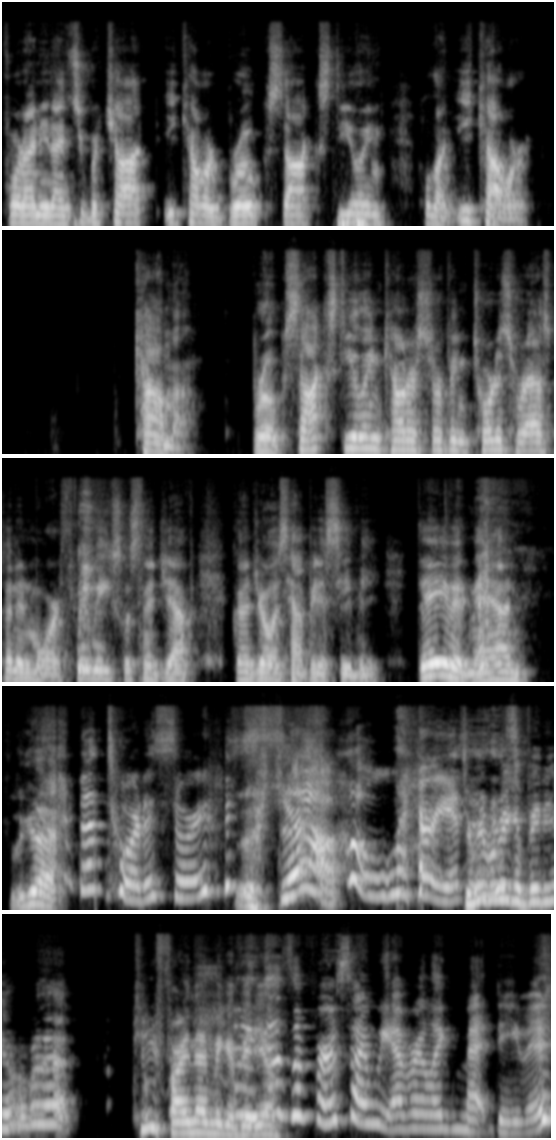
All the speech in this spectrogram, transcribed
499 super chat. E-collar broke, sock stealing. Hold on. E-collar, comma, broke, sock stealing, counter surfing, tortoise harassment, and more. Three weeks. Listen to Jeff. Glad you're always happy to see me. David, man. Look at That that tortoise story was yeah. hilarious. Did we ever make a video over that? Can you find that and make a I video? that's the first time we ever like met David.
